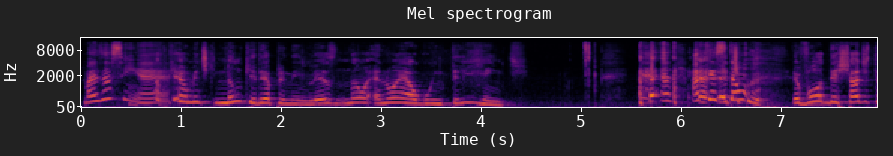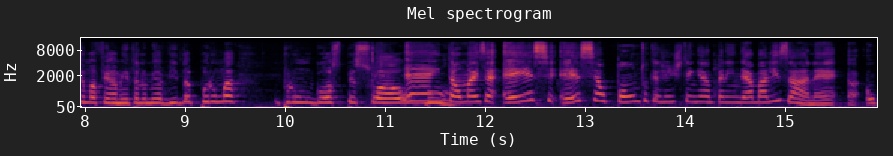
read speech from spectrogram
Mas assim, É é. porque realmente que não querer aprender inglês não é, não é algo inteligente. A É, questão. é tipo, eu vou deixar de ter uma ferramenta na minha vida por uma por um gosto pessoal. É, burro. então, mas é é esse, esse é o ponto que a gente tem que aprender a balizar, né? O,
